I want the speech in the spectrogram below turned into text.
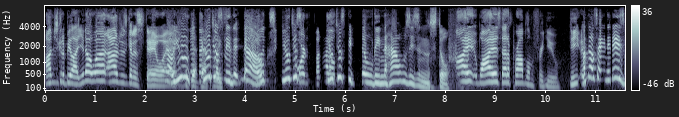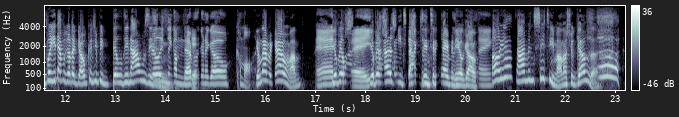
I'm just gonna be like, you know what? I'm just gonna stay away. No, you you'll just be place. the, no. You'll just important, but I you'll just be building houses and stuff. Why? Why is that a problem for you? Do you, I'm not saying it is, but you're never gonna go because you'll be building houses. You really think I'm never shit. gonna go? Come on. You'll never go, man. And You'll be like, you'll be like as- eight back hours into the game, and you'll go, saying- "Oh yeah, Diamond City, man. I should go there."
